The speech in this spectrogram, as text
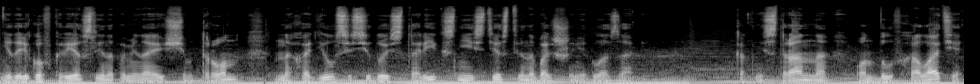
недалеко в кресле, напоминающем трон, находился седой старик с неестественно большими глазами. Как ни странно, он был в халате,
